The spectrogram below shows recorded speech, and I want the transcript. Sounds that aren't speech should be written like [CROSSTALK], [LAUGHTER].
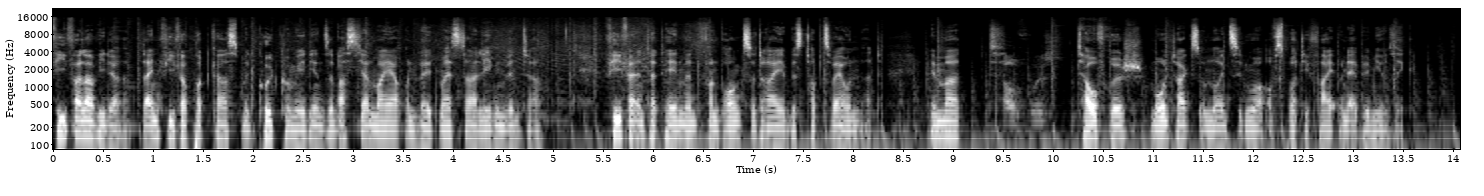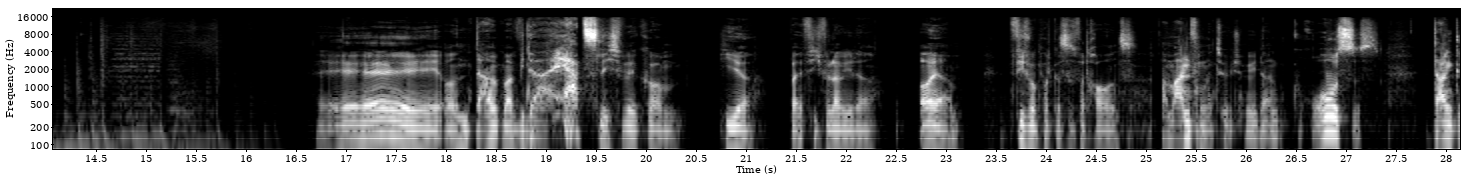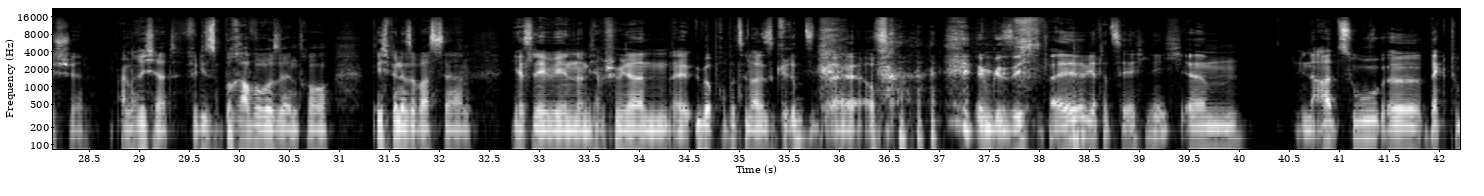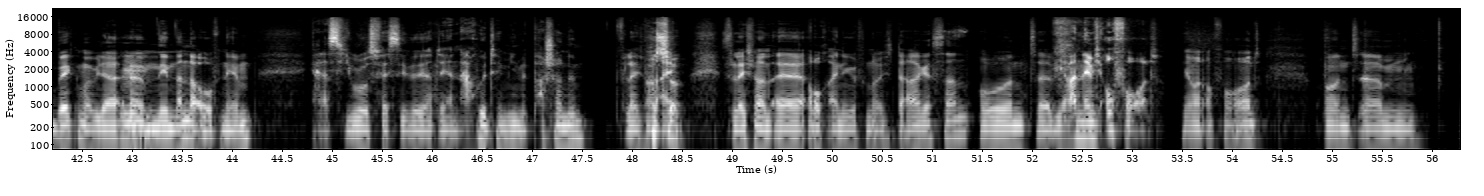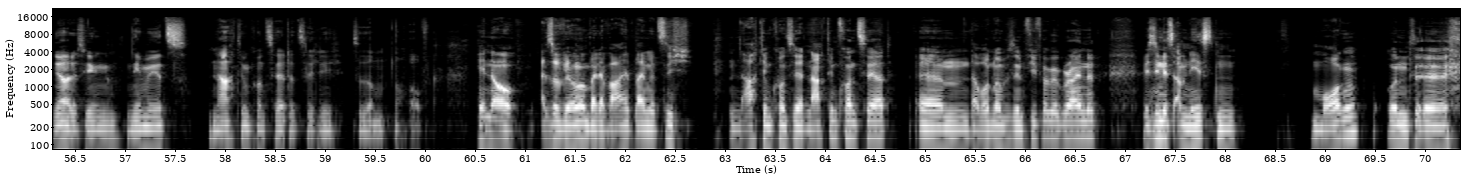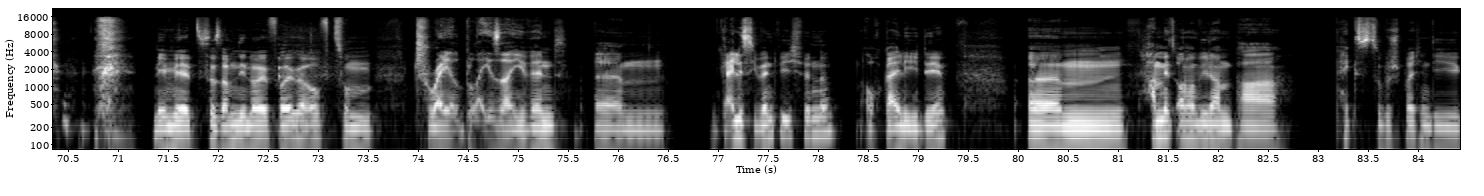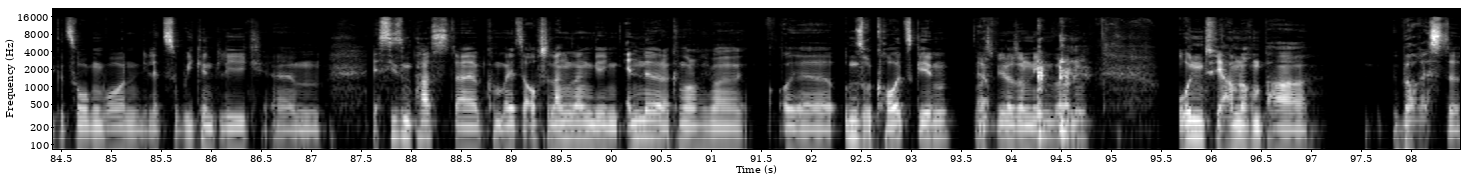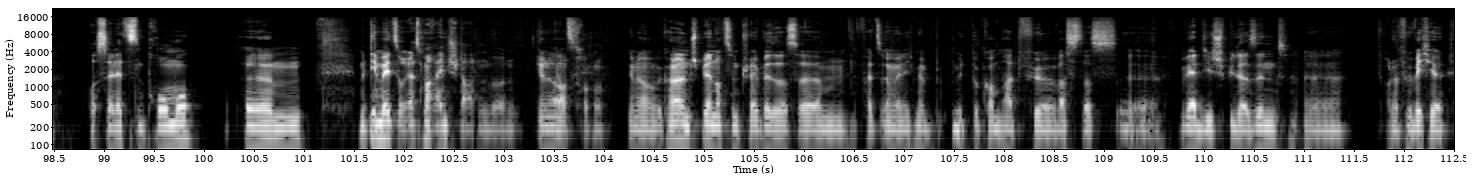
FIFA La Vida, dein FIFA-Podcast mit Kultkomedien Sebastian Mayer und Weltmeister Levin Winter. FIFA Entertainment von Bronze 3 bis Top 200. Immer Taufrisch. taufrisch, montags um 19 Uhr auf Spotify und Apple Music. Hey, hey, hey. Und damit mal wieder herzlich willkommen hier bei FIFA La Vida, eurem FIFA-Podcast des Vertrauens. Am Anfang natürlich wieder ein großes Dankeschön an Richard für dieses bravouröse Intro. Ich bin der Sebastian. Ist Levin und ich habe schon wieder ein äh, überproportionales Grinsen äh, auf, [LAUGHS] im Gesicht, weil wir tatsächlich ähm, nahezu äh, back-to-back mal wieder Mhm. ähm, nebeneinander aufnehmen. Ja, das Heroes Festival hatte ja Nachholtermin mit Paschanim. Vielleicht waren, ein, vielleicht waren äh, auch einige von euch da gestern. Und äh, wir waren nämlich auch vor Ort. Wir waren auch vor Ort. Und ähm, ja, deswegen nehmen wir jetzt nach dem Konzert tatsächlich zusammen noch auf. Genau, also wir wollen bei der Wahrheit bleiben jetzt nicht nach dem Konzert, nach dem Konzert. Ähm, da wurde noch ein bisschen FIFA gegrindet. Wir sind jetzt am nächsten Morgen und äh, [LAUGHS] nehmen jetzt zusammen die neue Folge auf zum Trailblazer-Event. Ähm, geiles Event, wie ich finde. Auch geile Idee. Ähm, haben jetzt auch noch wieder ein paar Packs zu besprechen, die gezogen wurden. Die letzte Weekend League. Ähm, der Season Pass, da kommt man jetzt auch so langsam gegen Ende. Da können wir noch nicht mal äh, unsere Calls geben, was Ja. wir da so nehmen würden. Und wir haben noch ein paar Überreste aus der letzten Promo, ähm, mit denen wir jetzt auch erstmal reinstarten würden. Genau. Ganz trocken. Genau, wir können dann später noch zum Trailblazers, ähm, falls irgendwer nicht mehr mitbekommen hat, für was das, äh, wer die Spieler sind äh, oder für welche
